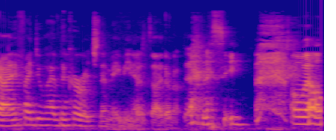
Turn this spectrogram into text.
yeah. If I do have the courage, then maybe. Yeah. But I don't know. Let's see. Oh well.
